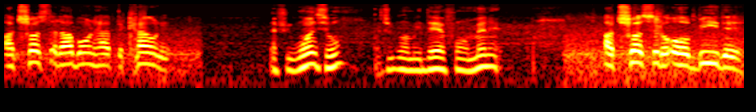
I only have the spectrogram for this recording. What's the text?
I trust that I won't have to count it. If you want to, but you're gonna be there for a minute. I trust it'll all be there.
